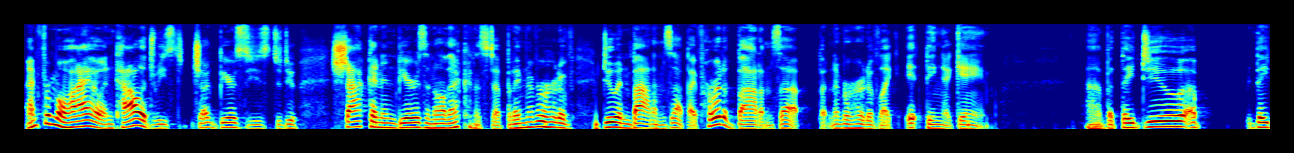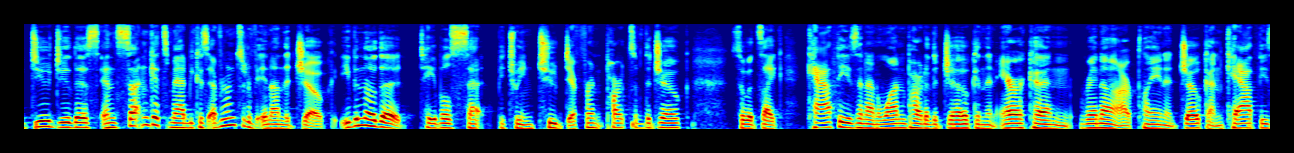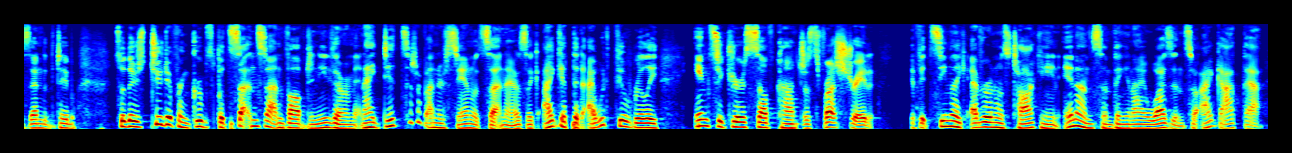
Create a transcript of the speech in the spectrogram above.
I'm from Ohio. In college, we used to chug beers. We used to do shotgun and beers and all that kind of stuff. But I've never heard of doing bottoms up. I've heard of bottoms up, but never heard of like it being a game. Uh, but they do a they do do this, and Sutton gets mad because everyone's sort of in on the joke, even though the table's set between two different parts of the joke. So it's like Kathy's in on one part of the joke, and then Erika and Rinna are playing a joke on Kathy's end of the table. So there's two different groups, but Sutton's not involved in either of them. And I did sort of understand with Sutton. I was like, I get that. I would feel really insecure, self conscious, frustrated if it seemed like everyone was talking in on something and I wasn't. So I got that.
